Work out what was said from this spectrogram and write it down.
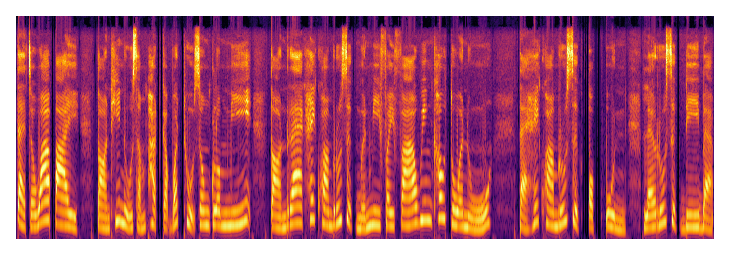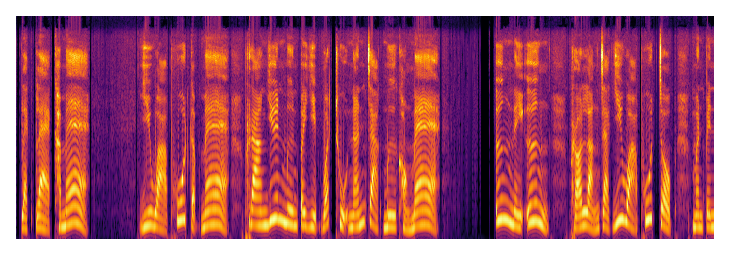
แต่จะว่าไป ตอนที่หนูสัมผัสกับวัตถุทรงกลมนี้ ตอนแรกให้ความรู้สึกเหมือนมีไฟฟ้าวิ่งเข้าตัวหนู แต่ให้ความรู้สึกอบอุ่น และรู้สึกดีแบบแปลกๆ ค่ะแม่ยี่หว่าพูดกับแม่ พรางยื่นมือไปหยิบวัตถุนั้นจากมือของแม่ อึ้งในอึ้ง เพราะหลังจากยี่หว่าพูดจบ มันเป็น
